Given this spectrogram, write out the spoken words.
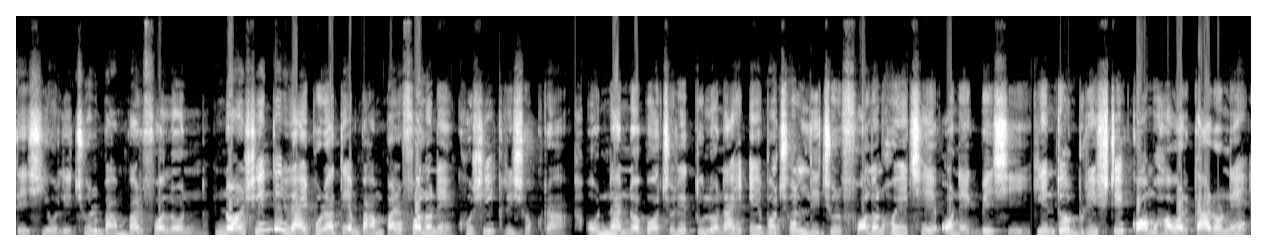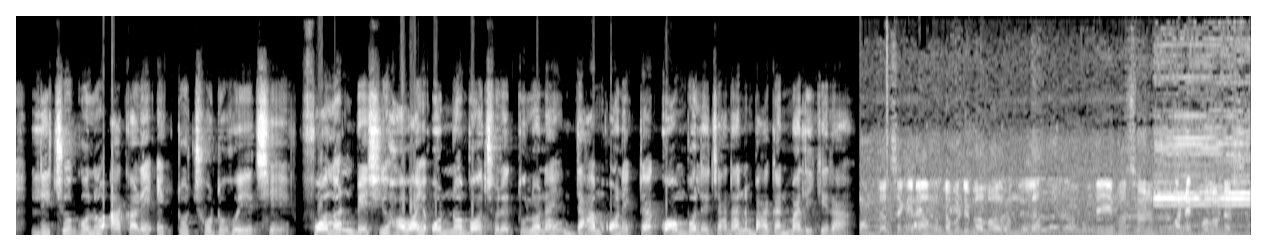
দেশীয় লিচুর বাম্পার ফলন। নরসিংদীর রায়পুরাতে বাম্পার ফলনে খুশি কৃষকরা। অন্যান্য বছরের তুলনায় এবছর লিচুর ফলন হয়েছে অনেক বেশি। কিন্তু বৃষ্টি কম হওয়ার কারণে লিচুগুলো আকারে একটু ছোট হয়েছে। ফলন বেশি হওয়ায় অন্য বছরের তুলনায় দাম অনেকটা কম বলে জানান বাগান মালিকেরা। মোটামুটি ভালো, আলহামদুলিল্লাহ। এই বছর অনেক ফলন আসছে।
